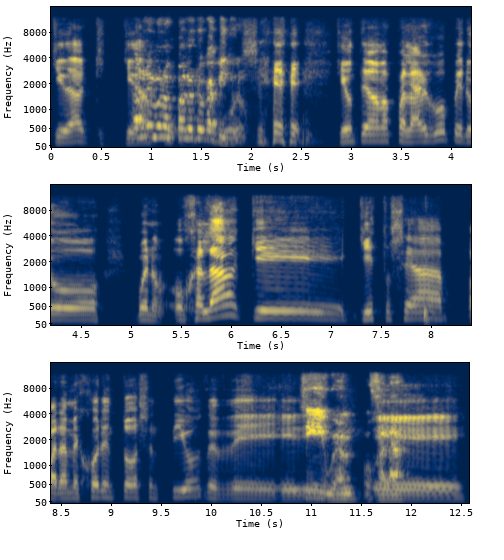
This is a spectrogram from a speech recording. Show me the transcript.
que da... Que, Hablemoslo para el otro capítulo. que es un tema más para largo, pero bueno, ojalá que, que esto sea para mejor en todo sentido, desde... sí, bueno, ojalá. Eh,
